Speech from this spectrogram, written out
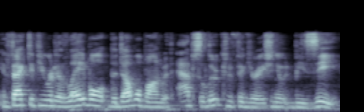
In fact, if you were to label the double bond with absolute configuration, it would be Z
